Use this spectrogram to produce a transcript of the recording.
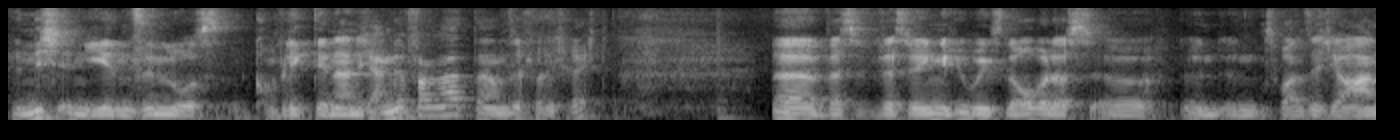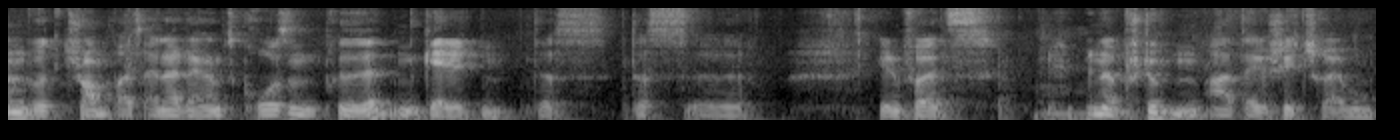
Nicht in jeden sinnlos Konflikt, den er nicht angefangen hat, da haben Sie völlig recht. Äh, wes weswegen ich übrigens glaube, dass äh, in, in 20 Jahren wird Trump als einer der ganz großen Präsidenten gelten. Das, das äh, jedenfalls in einer bestimmten Art der Geschichtsschreibung.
